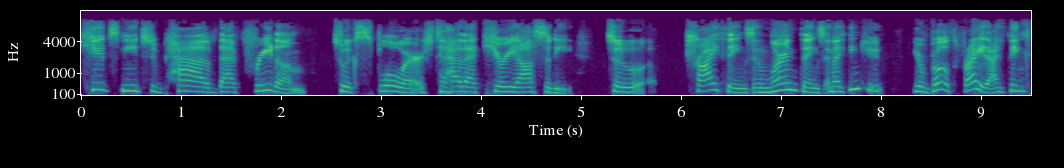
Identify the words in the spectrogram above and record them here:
kids need to have that freedom to explore, to have that curiosity, to try things and learn things. And I think you, you're both right. I think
